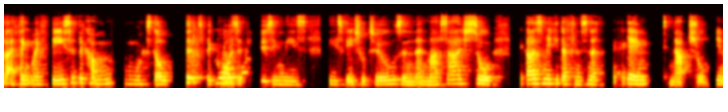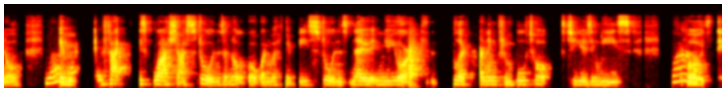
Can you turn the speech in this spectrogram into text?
but I think my face had become more sculpted because yeah. of using these these facial tools and, and massage. So it does make a difference. And again, it's natural, you know. Yeah. Um, in fact, these gua sha stones, I've not got one with me, these stones now in New York, people are turning from Botox to using these wow. because they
